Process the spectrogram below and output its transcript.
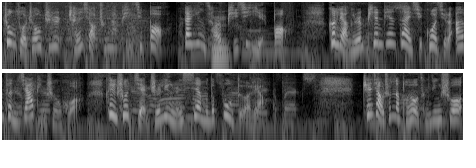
众所周知，陈小春他脾气暴，但应采儿脾气也暴，可两个人偏偏在一起过起了安分的家庭生活，可以说简直令人羡慕的不得了。陈小春的朋友曾经说，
